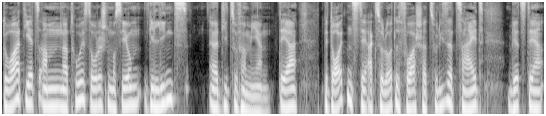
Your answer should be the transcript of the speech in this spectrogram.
dort jetzt am Naturhistorischen Museum gelingt es, äh, die zu vermehren. Der bedeutendste Axolotl-Forscher zu dieser Zeit wird der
